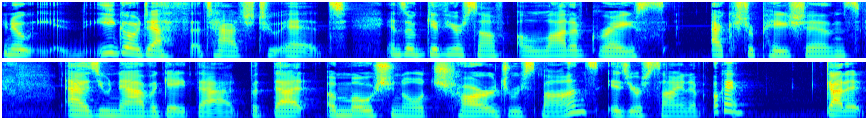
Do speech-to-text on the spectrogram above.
you know ego death attached to it. And so give yourself a lot of grace extra patience as you navigate that. But that emotional charge response is your sign of okay got it.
